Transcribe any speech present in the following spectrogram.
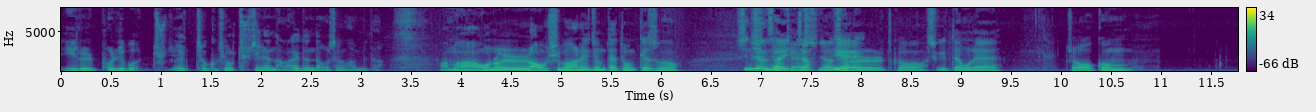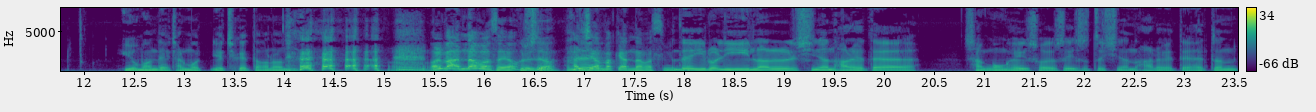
일을 벌리고 추, 적극적으로 추진해 나가야 된다고 생각합니다. 아마 오늘 9시 반에 좀 대통령께서 신년사 있죠. 신년사를 예. 그 하시기 때문에 조금 위험한데 잘못 예측했다가는 어, 얼마 안 남아서요. 그죠? 한 시간밖에 안 남았습니다. 근데 1월 2일 날 신년 하례 때 상공회의소에서 있었던 신년 하례 때 했던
